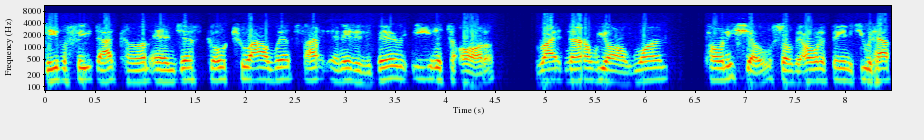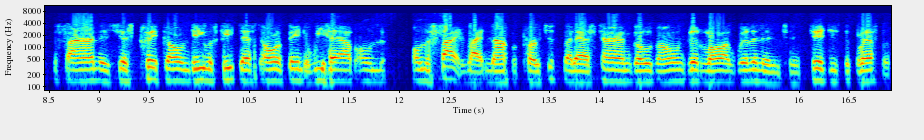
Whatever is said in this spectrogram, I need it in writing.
Divahfeet.com, and just go to our website, and it is very easy to order. Right now we are one pony show, so the only thing that you would have to find is just click on Diva Feet. That's the only thing that we have on on the site right now for purchase. But as time goes on, good Lord willing, and continues to bless us,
